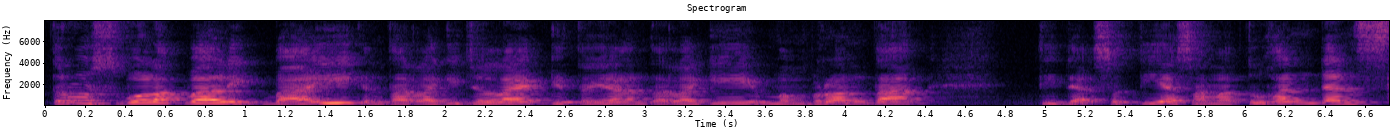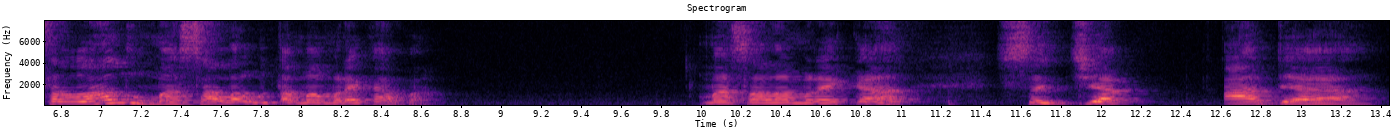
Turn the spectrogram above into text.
terus bolak-balik, baik, entar lagi jelek gitu ya, entar lagi memberontak, tidak setia sama Tuhan, dan selalu masalah utama mereka apa? Masalah mereka sejak ada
